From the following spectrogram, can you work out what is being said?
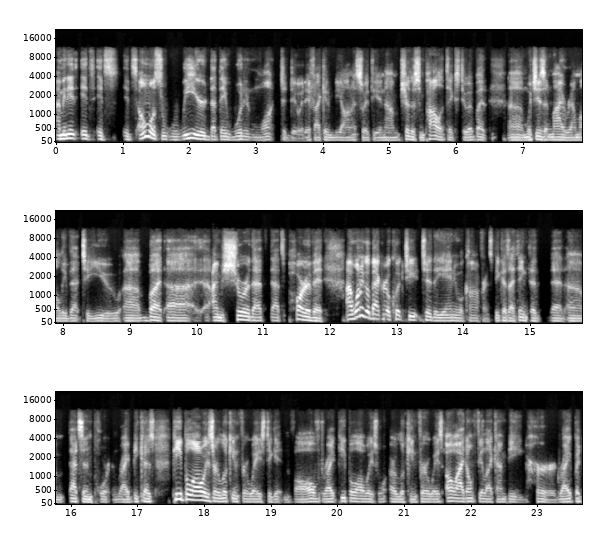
I mean, it, it's it's it's almost weird that they wouldn't want to do it. If I can be honest with you, and I'm sure there's some politics to it, but um, which isn't my realm. I'll leave that to you. Uh, but uh, I'm sure that that's part of it. I want to go back real quick to to the annual conference because I think that that um, that's important, right? Because people always are looking for ways to get involved, right? People always are looking for ways. Oh, I don't feel like I'm being heard, right? But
